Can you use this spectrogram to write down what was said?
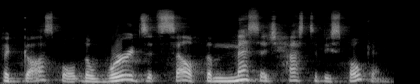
the gospel, the words itself, the message has to be spoken.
